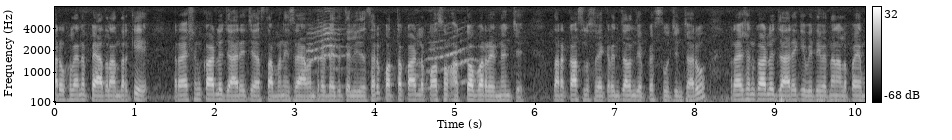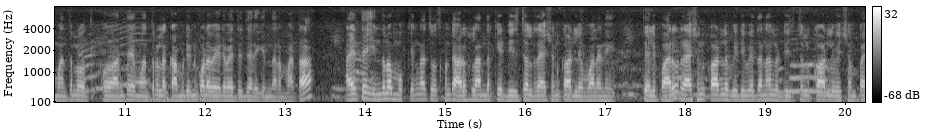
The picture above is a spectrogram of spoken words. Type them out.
అర్హులైన పేదలందరికీ రేషన్ కార్డులు జారీ చేస్తామని రేవంత్ రెడ్డి అయితే తెలియజేశారు. కొత్త కార్డుల కోసం అక్టోబర్ రెండు నుంచి దరఖాస్తులు స్వీకరించాలని చెప్పి సూచించారు. రేషన్ కార్డులు జారీకి విధి విధానాలపై మంత్రులు అంటే మంత్రుల కమిటీని కూడా వేయడం అయితే జరిగిందనమాట అయితే ఇందులో ముఖ్యంగా చూసుకుంటే అర్హులందరికీ డిజిటల్ రేషన్ కార్డులు ఇవ్వాలని తెలిపారు. రేషన్ కార్డులు విధి విధానాలు డిజిటల్ కార్డుల విషయంపై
